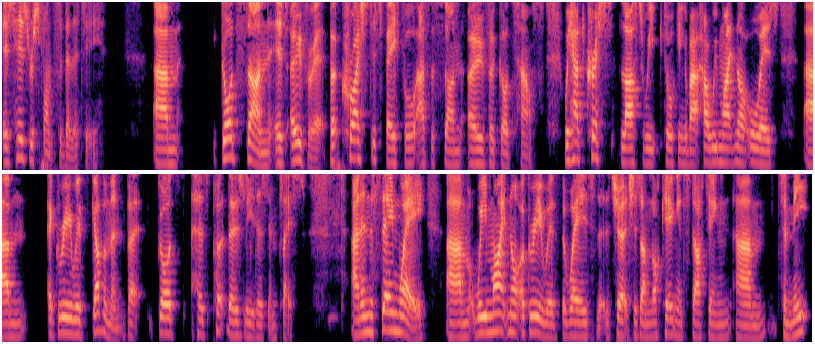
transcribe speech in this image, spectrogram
is his responsibility. Um, God's Son is over it, but Christ is faithful as the Son over God's house. We had Chris last week talking about how we might not always um, agree with government, but God has put those leaders in place. And in the same way, um, we might not agree with the ways that the church is unlocking and starting um, to meet,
